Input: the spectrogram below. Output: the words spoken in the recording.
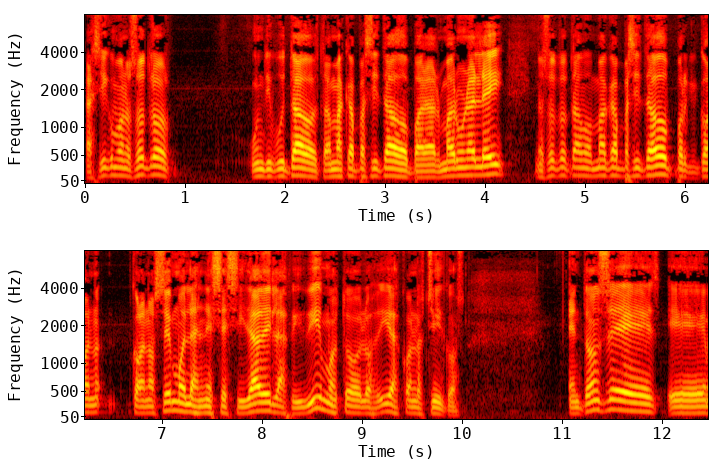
así como nosotros, un diputado está más capacitado para armar una ley, nosotros estamos más capacitados porque cono- conocemos las necesidades, las vivimos todos los días con los chicos. Entonces, eh,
